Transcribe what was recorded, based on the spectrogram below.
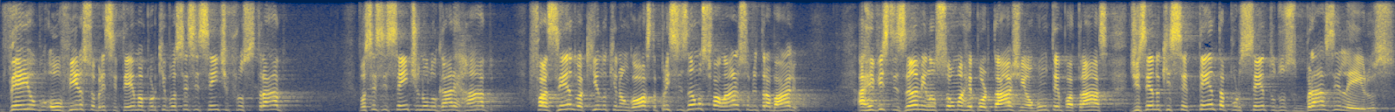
veio ouvir sobre esse tema porque você se sente frustrado, você se sente no lugar errado fazendo aquilo que não gosta, precisamos falar sobre trabalho. A revista Exame lançou uma reportagem algum tempo atrás dizendo que 70% dos brasileiros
